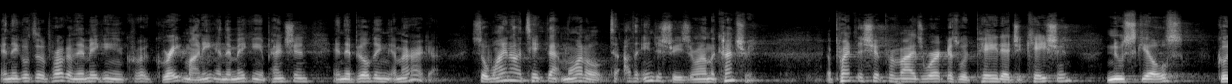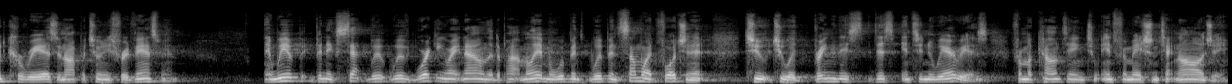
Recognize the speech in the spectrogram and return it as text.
and they go through the program. They're making great money and they're making a pension and they're building America. So why not take that model to other industries around the country? Apprenticeship provides workers with paid education, new skills, good careers, and opportunities for advancement. And we have been accept, we're, working right now in the Department of Labor. We've been, we've been somewhat fortunate to, to bring this, this into new areas, from accounting to information technology.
